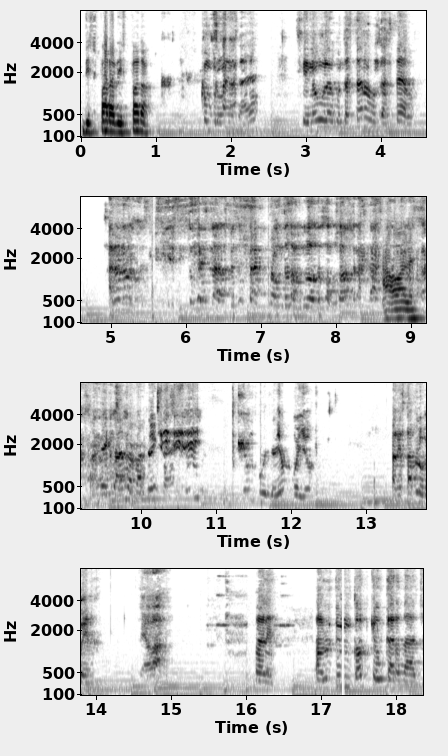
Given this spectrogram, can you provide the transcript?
dispara, dispara. Si no voleu contestar, no contesteu. ah, no, no, si, si, si tu fes la, després us farem preguntes amb nosaltres a vosaltres. Ah, vale. Sembla perfecte, eh? Jo em bullo, jo em bullo. Perquè està plovent. Vinga, va. Vale. L'últim cop que heu cardat.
